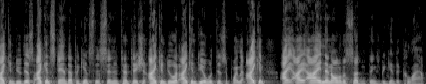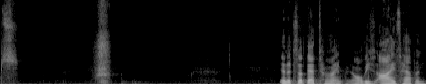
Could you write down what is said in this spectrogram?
I can do this. I can stand up against this sin and temptation. I can do it. I can deal with disappointment. I can, I, I, I, and then all of a sudden things begin to collapse. And it's at that time, and all these eyes happen,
